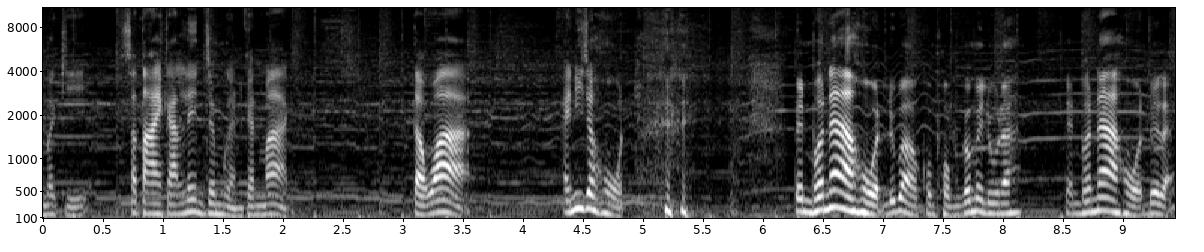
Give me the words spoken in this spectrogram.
เมื่อกี้ สไตล์การเล่นจะเหมือนกันมาก แต่ว่า ไอ้นี่จะโหด เป็นเพราะหน้าโหดหรือเปล่าผมผมก็ไม่รู้นะ เป็นเพราะหน้าโหดด้วยแหละ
